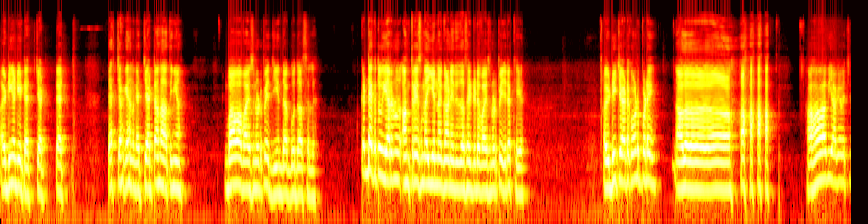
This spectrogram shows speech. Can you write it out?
ਐਡੀਆਂ ਐਡੀਆਂ ਟੈਚ, ਚੈਟ, ਟੈਚ, ਟੈਚਾਂ ਕਹਿਣ ਲੱਗਾ, ਚੈਟਾਂ ਲਾਤੀਆਂ। ਬਾਵਾ ਵਾਇਸ ਨੋਟ ਭੇਜੀ ਜਾਂਦਾ ਅੱਗੋਂ ਦਸਲ ਕੱਢਿਆ ਕਿ ਤੂੰ ਯਾਰ ਉਹਨੂੰ ਅੰਤਰੇ ਸੁਣਾਈ ਜਾਂਦਾ ਗਾਣੇ ਦੇ ਦੱਸ ਐਡੇ ਵਾਇਸ ਨੋਟ ਭੇਜ ਰੱਖੇ ਆ। ਐਡੀ ਚੈਟ ਕੌਣ ਪੜੇ ਆ ਹਾ ਵੀ ਆ ਗਿਆ ਵਿੱਚ।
